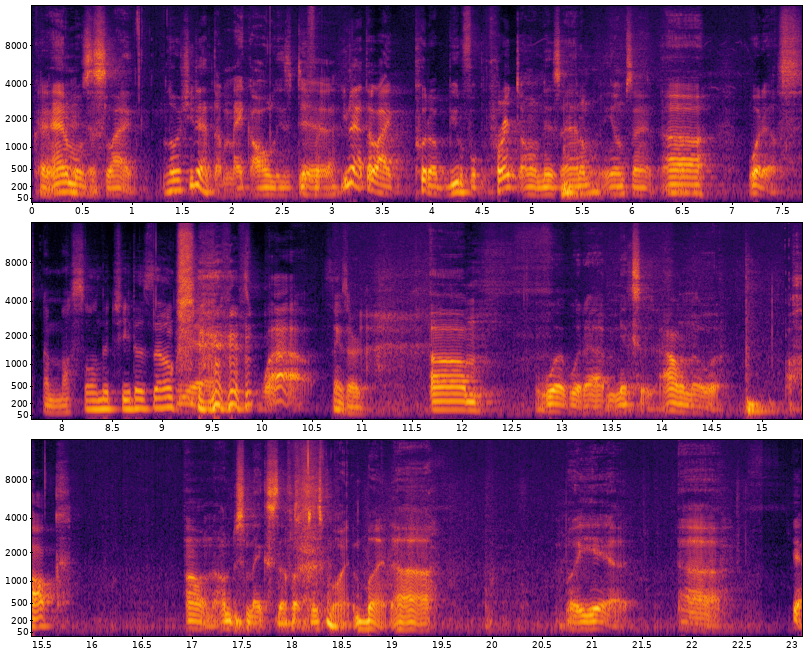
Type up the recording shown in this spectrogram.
Crazy. Animals, it's like Lord, you didn't have to make all these different. Yeah. You didn't have to like put a beautiful print on this animal. You know what I'm saying? Uh, what else? The muscle in the cheetahs, though. Yeah, wow. Things are Um, What would I mix it? I don't know. A, a hawk. I don't know. I'm just making stuff up at this point. But uh, but yeah, uh, yeah,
